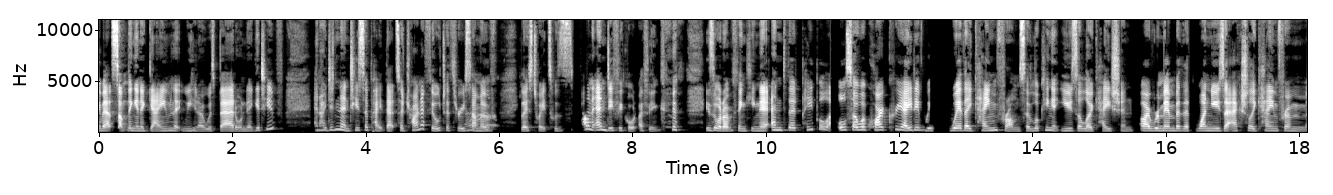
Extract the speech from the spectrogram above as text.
about something in a game that, you know, was bad or. And I didn't anticipate that. So trying to filter through ah. some of ah. those tweets was fun and difficult, I think, is what I'm thinking there. And that people also were quite creative with where they came from. So, looking at user location, I remember that one user actually came from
